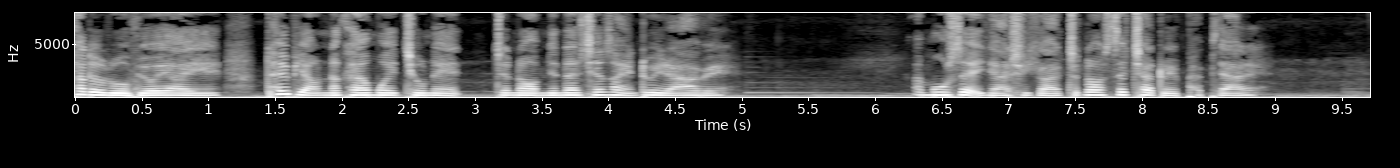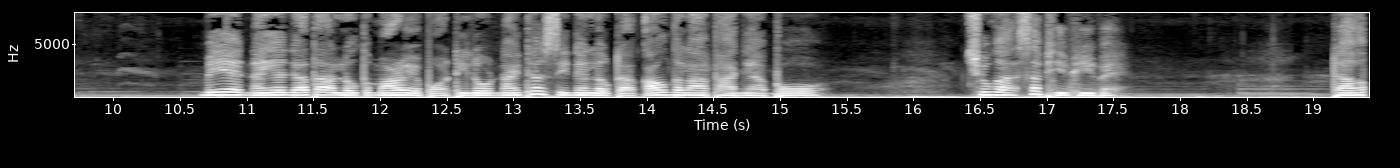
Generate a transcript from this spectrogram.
ခတ်တူတူပြောရရင်ထိပ်ပြောင်နှကမ်းမွေးချုံနဲ့ကျွန်တော်မျက်နှာချင်းဆိုင်တွေ့တာပဲအမှုစစ်အရာရှိကကျွန်တော်စစ်ချက်တွေဖတ်ပြတယ်မင်းရဲ့နိုင်ငံသားအလုပ်သမားတွေပေါ်ဒီလိုနိုင်ထက်စီးနဲ့လောက်တာကောင်းသလားဘာညာပေါ်ချူကဆက်ဖြည်းဖြည်းပဲဒါက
